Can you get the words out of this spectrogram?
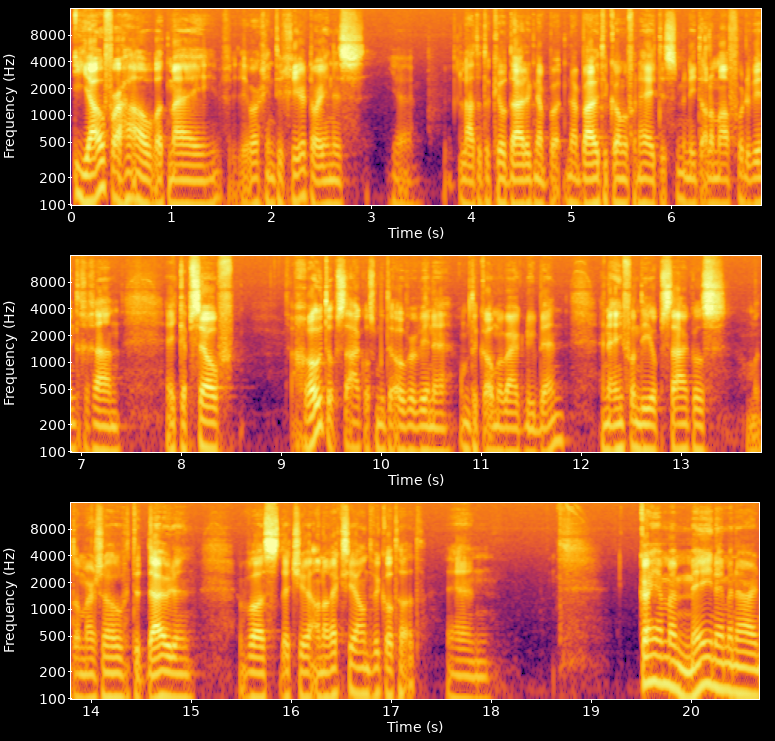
jouw verhaal, wat mij heel erg integreert daarin, is je laat het ook heel duidelijk naar, naar buiten komen van hey, het is me niet allemaal voor de wind gegaan. Ik heb zelf grote obstakels moeten overwinnen om te komen waar ik nu ben. En een van die obstakels, om het dan maar zo te duiden, was dat je anorexia ontwikkeld had. En kan je me meenemen naar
